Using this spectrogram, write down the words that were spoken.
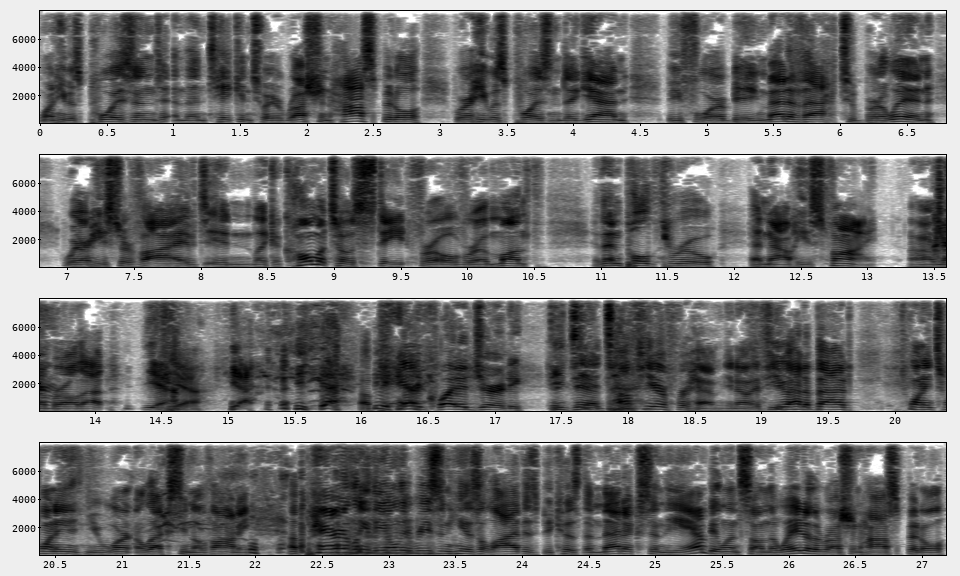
when he was poisoned and then taken to a Russian hospital where he was poisoned again before being medevac to Berlin, where he survived in like a comatose state for over a month, and then pulled through, and now he's fine. Uh, remember all that? Yeah. Yeah. Yeah. Yeah. He had quite a journey. He did. Tough year for him. You know, if you had a bad 2020, you weren't Alexei Navalny. Apparently, the only reason he is alive is because the medics in the ambulance on the way to the Russian hospital,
